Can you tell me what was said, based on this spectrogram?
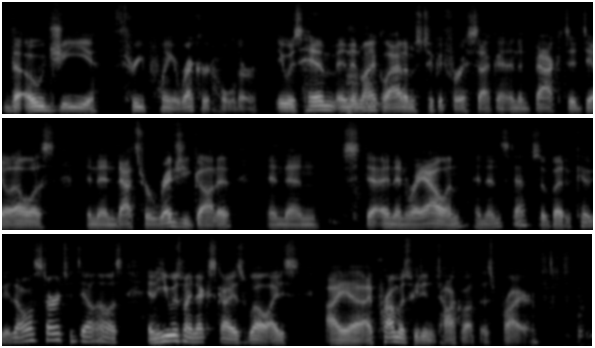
the OG three point record holder. It was him, and then mm-hmm. Michael Adams took it for a second, and then back to Dale Ellis, and then that's where Reggie got it, and then and then Ray Allen, and then Steph. So, but it, it, all starts with Dale Ellis, and he was my next guy as well. I just I uh, I promise we didn't talk about this prior.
